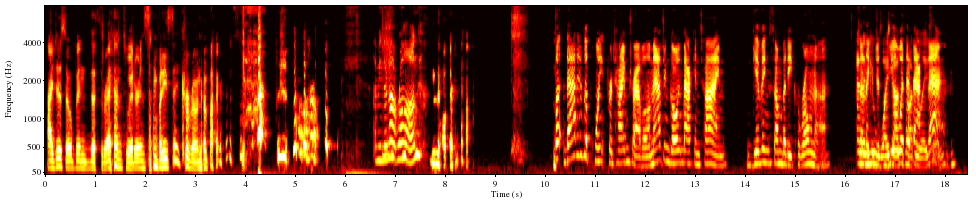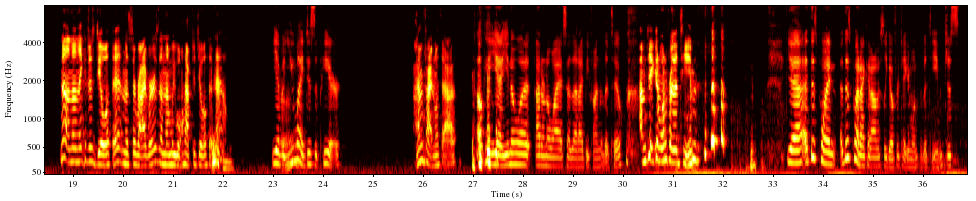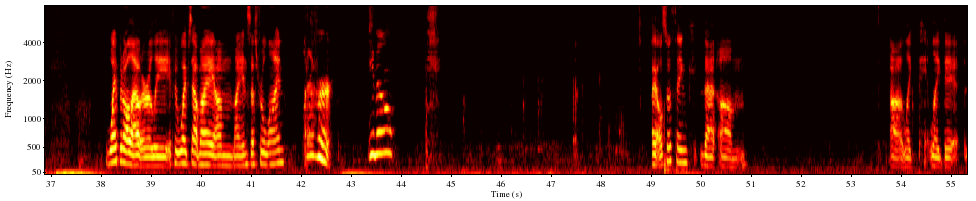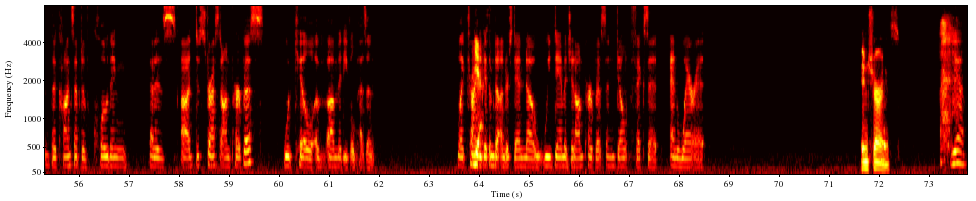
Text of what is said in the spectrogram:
I just opened the thread on Twitter and somebody said coronavirus. I mean, they're not wrong. no, they're not. But that is a point for time travel. Imagine going back in time, giving somebody corona, And then, then, they could just deal with the it back then. No, and then they could just deal with it and the survivors, and then we won't have to deal with it now. Yeah, but you Oh. might disappear. I'm fine with that. Okay, yeah, you know what? I don't know why I said that. I'd be fine with it too. I'm taking one for the team. yeah, at this point, at this point, I could honestly go for taking one for the team. Just wipe it all out early. If it wipes out my um my ancestral line, whatever. You know. I also think that um uh like like the the concept of clothing that is uh distressed on purpose would kill a, a medieval peasant. Like trying to get them to understand no, we damage it on purpose and don't fix it and wear it. Insurance. Yeah.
